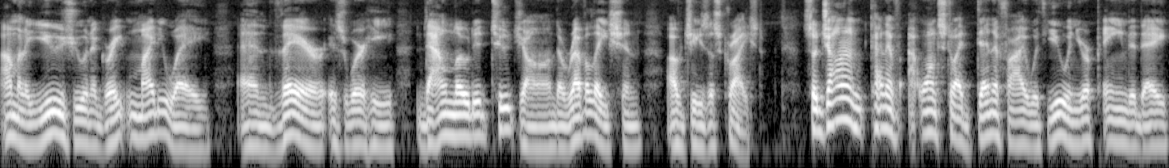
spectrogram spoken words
I'm going to use you in a great and mighty way. And there is where he downloaded to John the revelation of Jesus Christ. So John kind of wants to identify with you and your pain today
